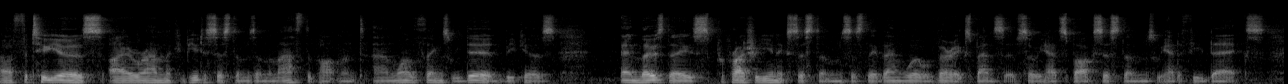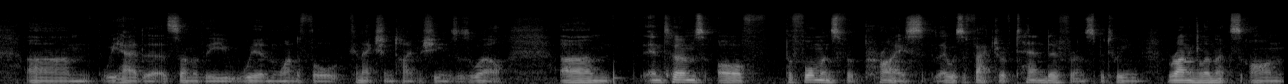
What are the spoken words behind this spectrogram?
uh, for two years I ran the computer systems in the math department and one of the things we did because in those days proprietary Unix systems as they then were were very expensive so we had SPARC systems, we had a few DECs, um, we had uh, some of the weird and wonderful connection type machines as well. Um, in terms of performance for price, there was a factor of 10 difference between running Linux on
